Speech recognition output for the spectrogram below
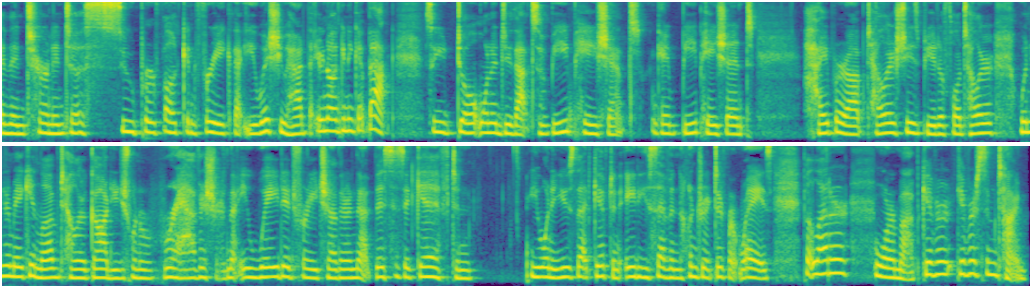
and then turn into a super fucking freak that you wish you had that you're not going to get back. So you don't want to do that. So be patient. Okay. Be patient hype her up, tell her she's beautiful, tell her when you're making love, tell her, God, you just want to ravish her and that you waited for each other and that this is a gift and you want to use that gift in 8700 different ways. But let her warm up. Give her give her some time.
